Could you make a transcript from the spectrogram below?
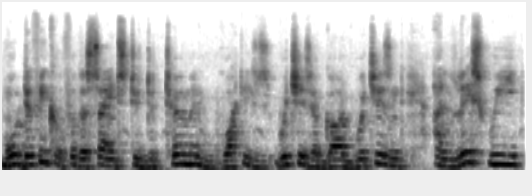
more difficult for the saints to determine what is which is of God, which isn't, unless we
